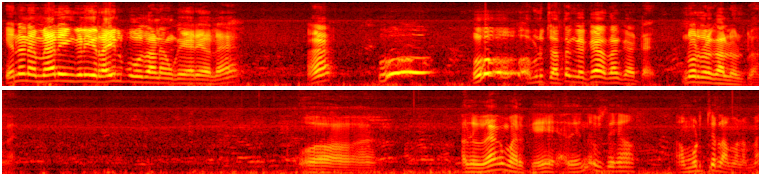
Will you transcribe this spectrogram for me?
என்னென்ன மேலே இங்கேயும் ரயில் போகுதானே உங்கள் ஏரியாவில்? ஆ? ஓ அப்படின்னு சத்தம் கேட்க அதான் கேட்டேன். இன்னொரு தடவை காலில் வந்துட்டுவாங்க ஓ அது வேகமாக இருக்குது அது என்ன விஷயம்? முடிச்சிடலாமா நம்ம?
